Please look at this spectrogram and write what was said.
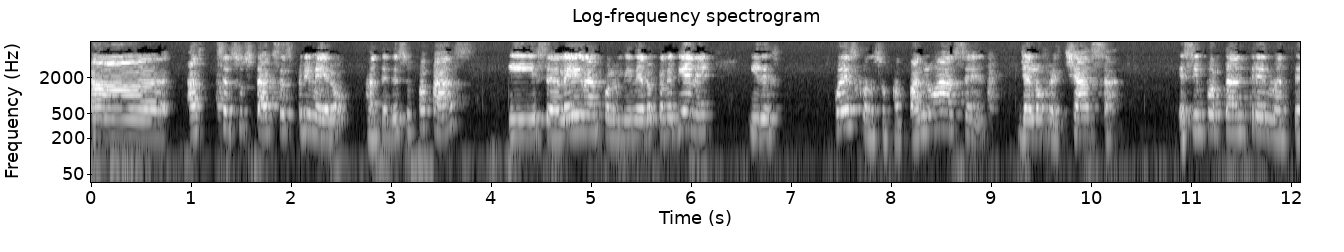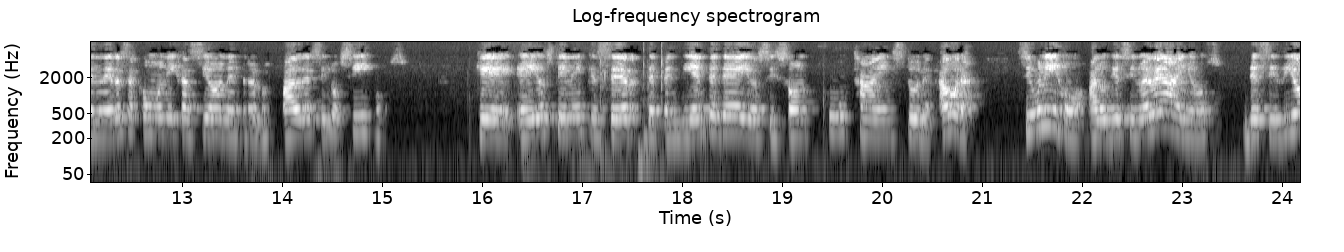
uh, hacen sus taxes primero, antes de sus papás, y se alegran por el dinero que les viene, y después, cuando sus papás lo hacen, ya lo rechazan es importante mantener esa comunicación entre los padres y los hijos, que ellos tienen que ser dependientes de ellos si son full-time students. Ahora, si un hijo a los 19 años decidió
